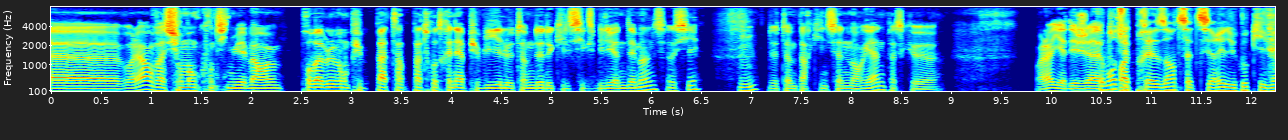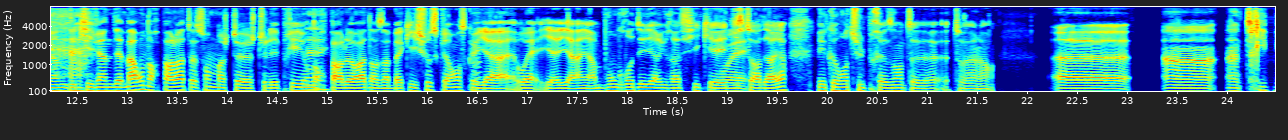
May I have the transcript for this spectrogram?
Euh, voilà, on va sûrement continuer, ben, probablement pu- pas, trop traîner à publier le tome 2 de Kill Six Billion Demons aussi, Mhm. de Tom Parkinson Morgan, parce que voilà, il y a déjà Comment tu te présentes cette série du coup qui vient de, qui vient de démarrer? On en reparlera. De toute façon, moi je te, je te l'ai pris. On en reparlera dans un back issues clairement parce qu'il y a ouais il y a, il y a un bon gros délire graphique et Ouais. d'histoire derrière. Mais comment tu le présentes euh, toi alors? Euh, un, un trip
